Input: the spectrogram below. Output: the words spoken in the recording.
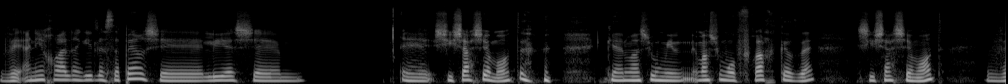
ואני יכולה נגיד לספר שלי יש אה, אה, שישה שמות, כן, משהו, משהו מופרך כזה, שישה שמות, ו,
